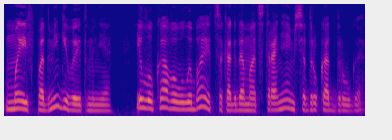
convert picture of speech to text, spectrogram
Мэйв подмигивает мне и лукаво улыбается, когда мы отстраняемся друг от друга.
